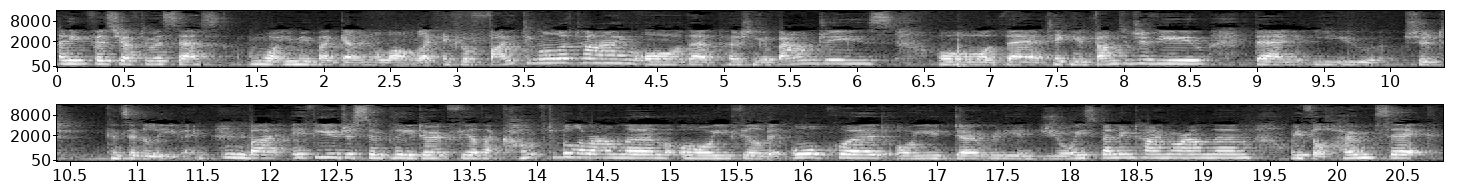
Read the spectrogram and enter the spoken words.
I think first you have to assess what you mean by getting along. Like if you're fighting all the time, or they're pushing your boundaries, or they're taking advantage of you, then you should consider leaving. Mm-hmm. But if you just simply don't feel that comfortable around them, or you feel a bit awkward, or you don't really enjoy spending time around them, or you feel homesick,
